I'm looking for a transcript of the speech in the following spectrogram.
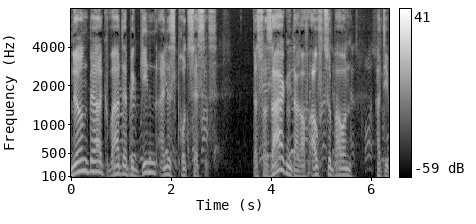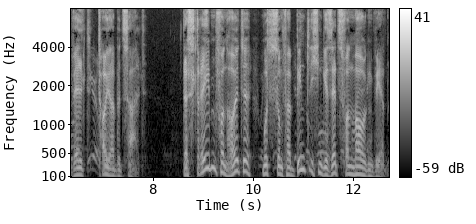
Nürnberg war der Beginn eines Prozesses. Das Versagen darauf aufzubauen, hat die Welt teuer bezahlt. Das Streben von heute muss zum verbindlichen Gesetz von morgen werden.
